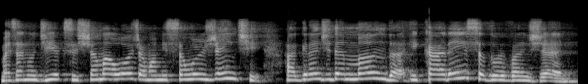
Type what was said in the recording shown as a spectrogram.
mas é no dia que se chama hoje, é uma missão urgente, a grande demanda e carência do Evangelho.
